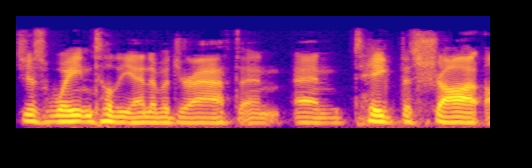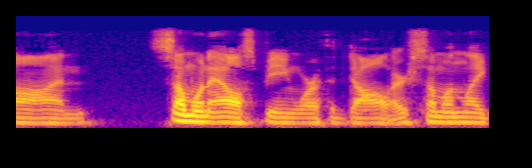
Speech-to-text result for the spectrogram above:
just wait until the end of a draft and, and take the shot on someone else being worth a dollar. Someone like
